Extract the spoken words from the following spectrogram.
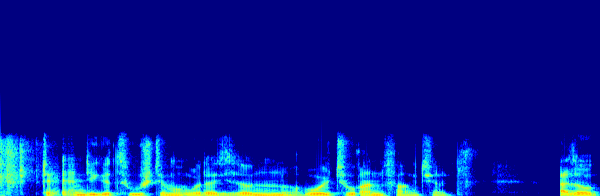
ständige Zustimmung oder diese Hold-to-Run-Function. Also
